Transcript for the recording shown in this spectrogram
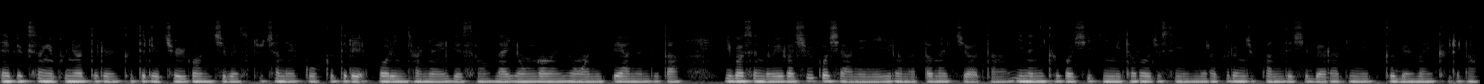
내 백성의 부녀들을 그들의 즐거운 집에서 쫓아내고 그들의 어린 자녀에게서 나의 영광을 영원히 빼앗는도다 이것은 너희가 쉴 것이 아니니 일어나 떠날지어다. 이는 그것이 이미 더러워졌음이니라. 그런즉 반드시 멸하리니 그 멸망이 크리라.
